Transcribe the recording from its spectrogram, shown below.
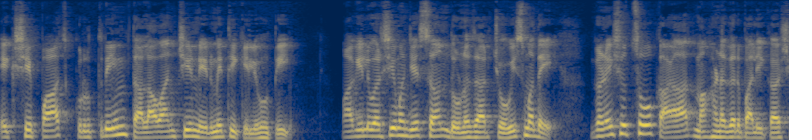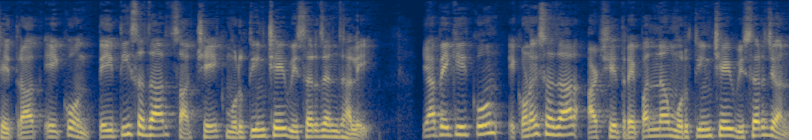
एकशे पाच कृत्रिम तलावांची निर्मिती केली होती. मागील वर्षी म्हणजे सन दोन हजार चोवीसमध्ये गणेशोत्सव काळात महानगरपालिका क्षेत्रात एकूण तेहतीस हजार सातशे एक मूर्तींचे विसर्जन झाले. यापैकी एकूण एकोणीस हजार आठशे त्रेपन्न मूर्तींचे विसर्जन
